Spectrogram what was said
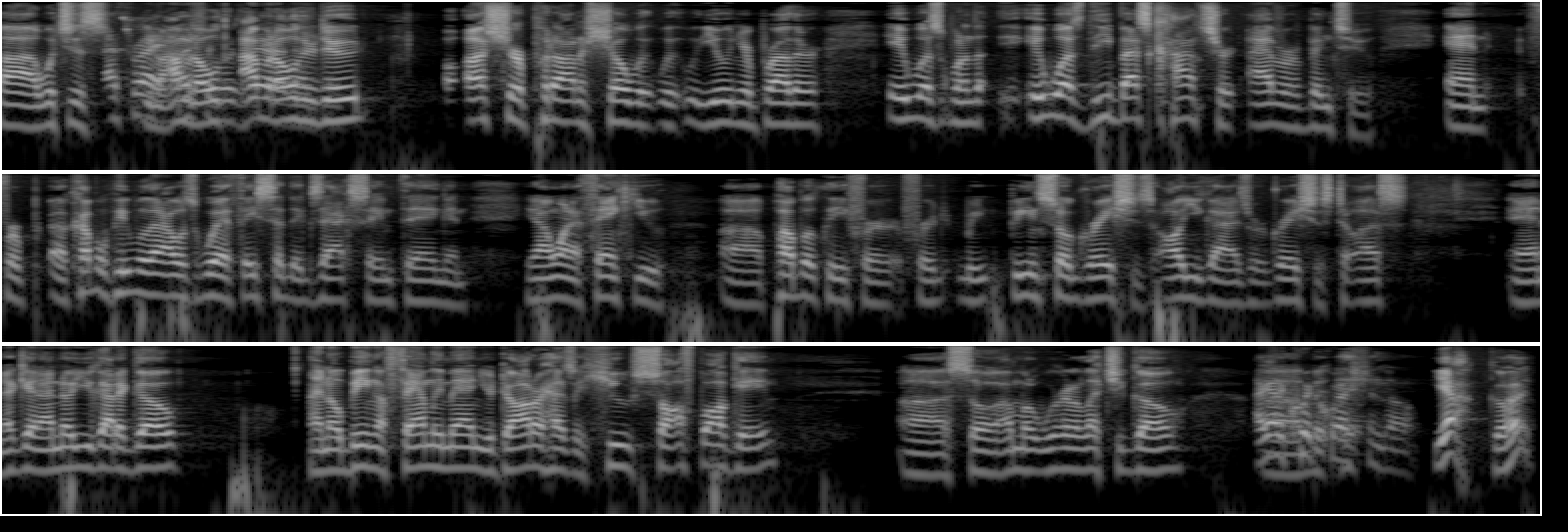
uh, which is that's right. You know, I'm Usher an old I'm an older dude. Usher put on a show with, with, with you and your brother. It was one of the it was the best concert I've ever been to, and for a couple of people that I was with, they said the exact same thing. And you know, I want to thank you uh, publicly for for being so gracious. All you guys were gracious to us. And again, I know you got to go. I know being a family man, your daughter has a huge softball game. Uh, so I'm we're gonna let you go. I got a uh, quick but, question though. Yeah, go ahead.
